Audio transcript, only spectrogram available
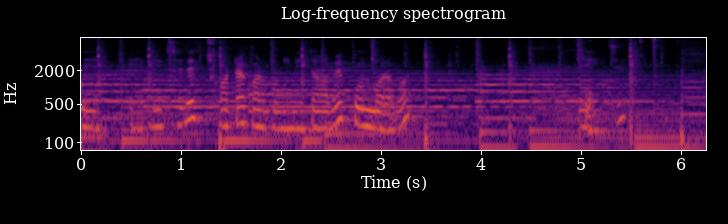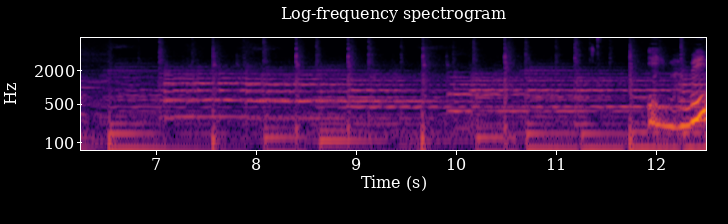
লেফট সাইডে ছটা কর বুনে নিতে হবে কোন বরাবর? এই যে। এইভাবেই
